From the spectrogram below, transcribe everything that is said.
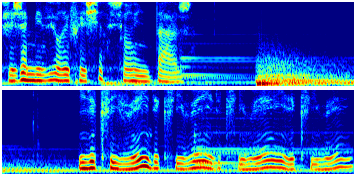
J'ai jamais vu réfléchir sur une page. Il écrivait, il écrivait, il écrivait, il écrivait.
